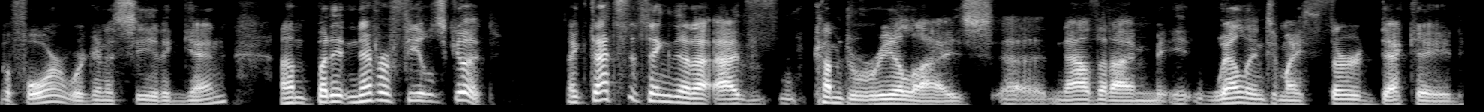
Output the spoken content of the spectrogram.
before. We're going to see it again. Um, but it never feels good. Like that's the thing that I, have come to realize uh, now that i'm well into my third decade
